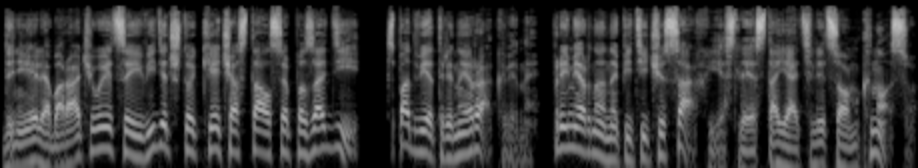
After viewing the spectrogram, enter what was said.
Даниэль оборачивается и видит, что Кетч остался позади, с подветренной раковины, примерно на пяти часах, если стоять лицом к носу.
